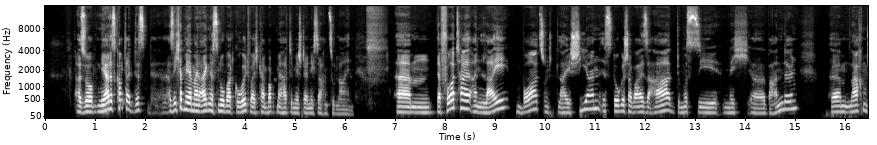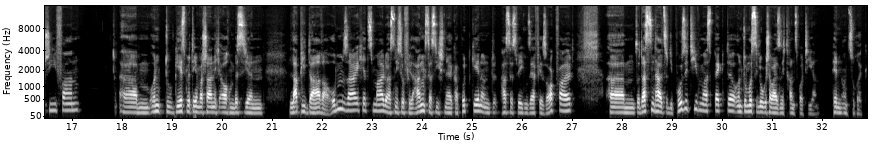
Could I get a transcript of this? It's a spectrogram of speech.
Also, ja, das kommt halt, das, also ich habe mir ja mein eigenes Snowboard geholt, weil ich keinen Bock mehr hatte, mir ständig Sachen zu leihen. Ähm, der Vorteil an Leihboards und Leihskiern ist logischerweise A, du musst sie nicht äh, behandeln ähm, nach dem Skifahren. Ähm, und du gehst mit dem wahrscheinlich auch ein bisschen lapidarer um, sage ich jetzt mal. Du hast nicht so viel Angst, dass die schnell kaputt gehen und hast deswegen sehr viel Sorgfalt. Ähm, so, das sind halt so die positiven Aspekte und du musst sie logischerweise nicht transportieren, hin und zurück.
